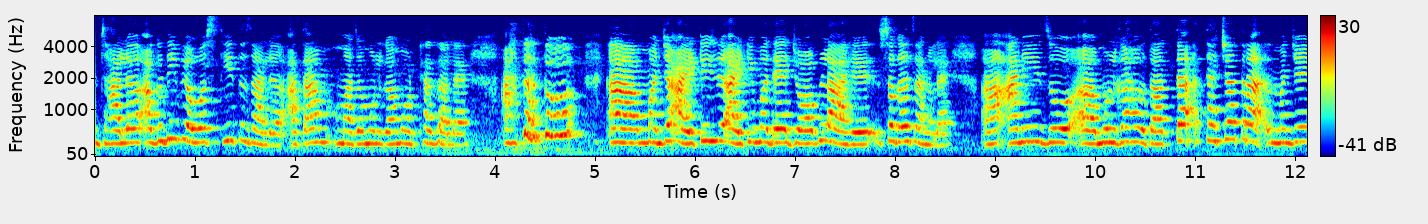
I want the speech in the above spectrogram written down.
झालं अगदी व्यवस्थित झालं. आता माझा मुलगा मोठा झाला आहे आता तो म्हणजे आय टी आय टीमध्ये जॉबला आहे सगळं चांगलं आहे. आणि जो मुलगा होता त्या त्याच्या त्रा म्हणजे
